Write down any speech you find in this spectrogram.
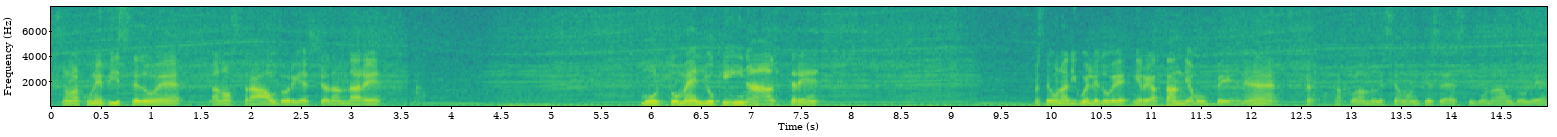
Ci sono alcune piste dove la nostra auto riesce ad andare molto meglio che in altre Questa è una di quelle dove in realtà andiamo bene, eh. Cioè, calcolando che siamo anche sesti con auto che...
